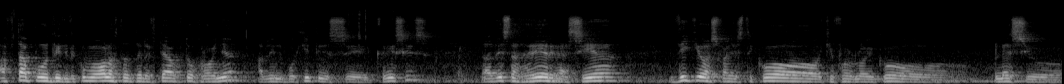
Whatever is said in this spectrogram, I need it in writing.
αυτά που διεκδικούμε όλα αυτά τα τελευταία 8 χρόνια από την εποχή της ε, κρίσης, δηλαδή σταθερή εργασία, δίκαιο ασφαλιστικό και φορολογικό πλαίσιο,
